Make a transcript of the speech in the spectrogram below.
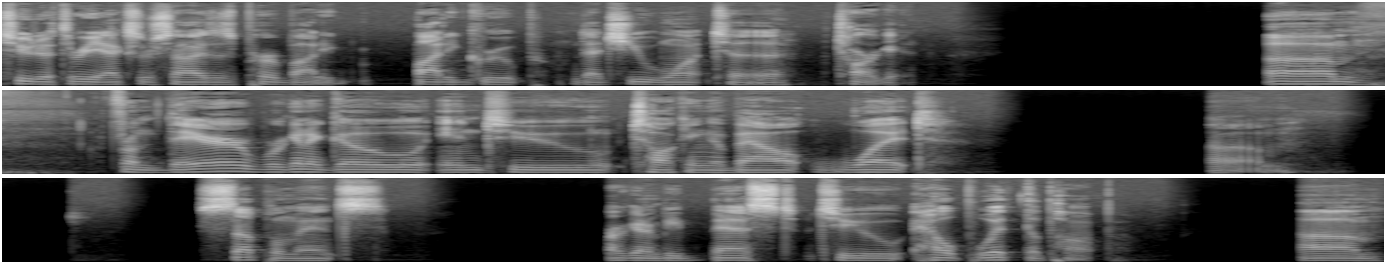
two to three exercises per body body group that you want to target. Um, from there, we're going to go into talking about what um, supplements are going to be best to help with the pump. Um,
